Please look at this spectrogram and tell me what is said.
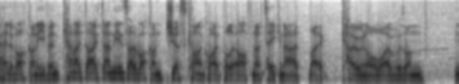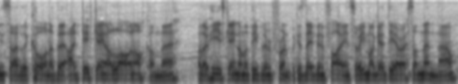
ahead of Ocon even. Can I dive down the inside of Ocon? Just can't quite pull it off, and I've taken out a, like a cone or whatever was on the inside of the corner, but I did gain a lot on Ocon there. Although he is gaining on the people in front because they've been fighting, so he might get DRS on them now.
